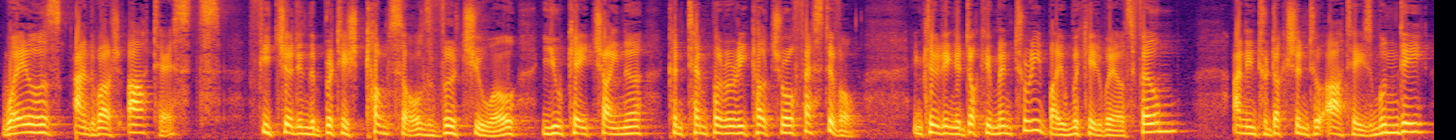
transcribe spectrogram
Wales and Welsh artists featured in the British Council's virtual UK-China Contemporary Cultural Festival, including a documentary by Wicked Wales Film, an introduction to Artes Mundi,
